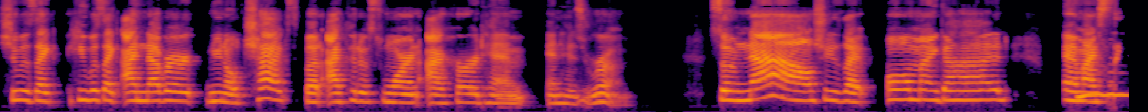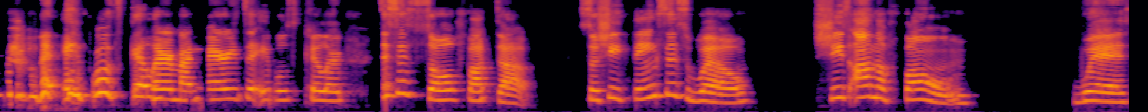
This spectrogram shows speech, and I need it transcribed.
She was like he was like i never you know checked but i could have sworn i heard him in his room. So now she's like oh my god am i sleeping with april's killer? Am i married to april's killer? This is so fucked up. So she thinks it's will she's on the phone with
